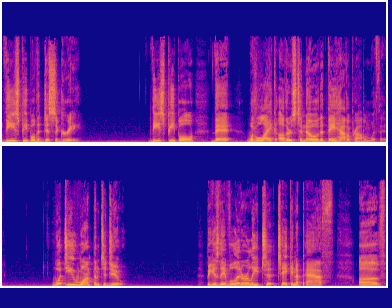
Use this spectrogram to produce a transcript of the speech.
These people that disagree these people that would like others to know that they have a problem with it, what do you want them to do? Because they've literally t- taken a path of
